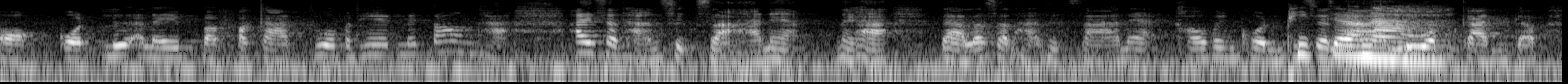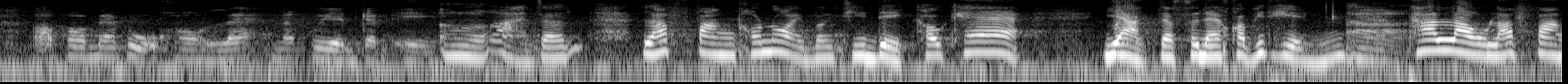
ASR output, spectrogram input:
ออกกฎหรืออะไรแบบประกาศทั่วประเทศไม่ต้องค่ะ ให้สถานศึกษาเนี่ยนะคะแต่ละสถานศึกษาเนี่ยเขาเป็นคนพิจารพิจารณาณาร่วมกันกับเอ่อพ่อแม่ผู้ปกครองและนักเรียนกันเองเอออาจจะรับฟังเขาหน่อยบางทีเด็กเขาแค่ อยากจะแสดงความคิดเห็นอ่าถ้าเรารับฟัง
